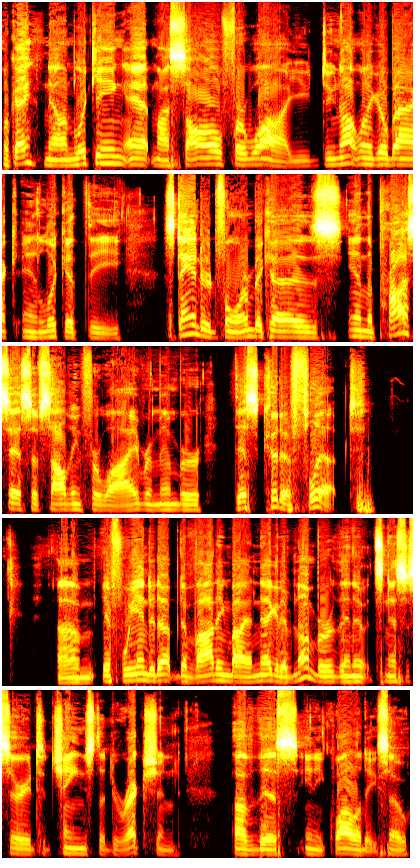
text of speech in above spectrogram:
Okay, now I'm looking at my solve for y. You do not want to go back and look at the standard form because in the process of solving for y, remember this could have flipped. Um, if we ended up dividing by a negative number, then it's necessary to change the direction of this inequality. So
